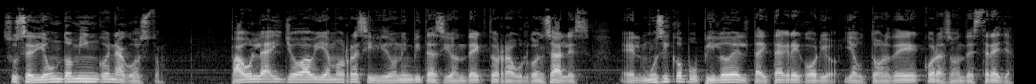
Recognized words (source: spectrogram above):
sucedió un domingo en agosto. Paula y yo habíamos recibido una invitación de Héctor Raúl González, el músico pupilo del Taita Gregorio y autor de Corazón de Estrella,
